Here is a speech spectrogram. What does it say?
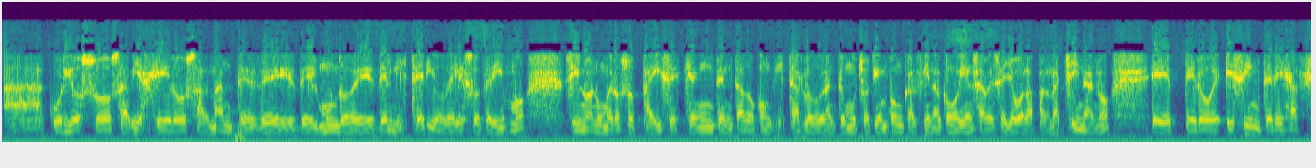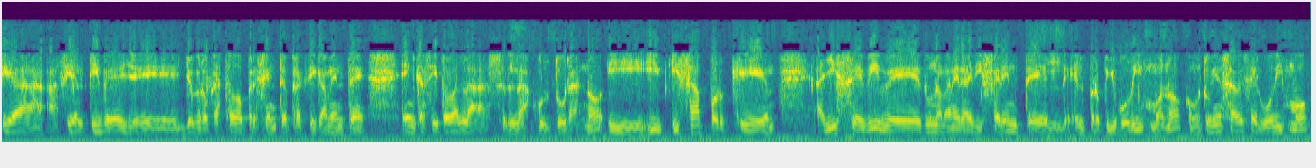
a curiosos, a viajeros, amantes de, del mundo de, del misterio, del esoterismo, sino a numerosos países que han intentado conquistarlo durante mucho tiempo, aunque al final, como bien sabes, se llevó la palma China, ¿no? Eh, pero ese interés hacia, hacia el Tíbet eh, yo creo que ha estado presente prácticamente en casi todas las, las culturas, ¿no? Y, y, quizá porque allí se vive de una manera diferente el, el propio budismo, ¿no? Como tú bien sabes, el budismo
